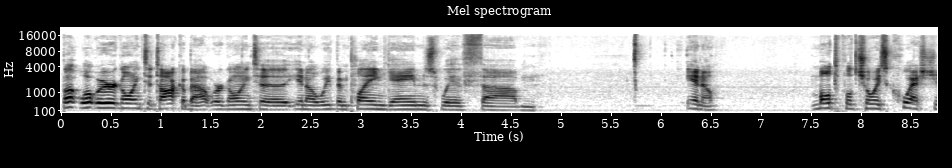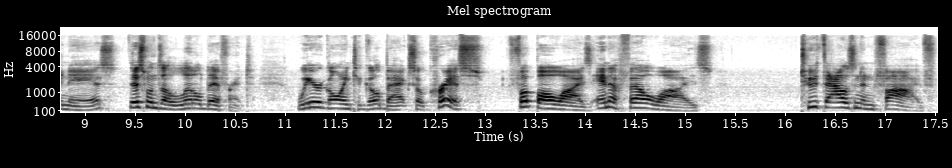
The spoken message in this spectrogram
But what we're going to talk about, we're going to, you know, we've been playing games with, um, you know, multiple choice questionnaires. This one's a little different. We are going to go back. So, Chris, football wise, NFL wise, 2005.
